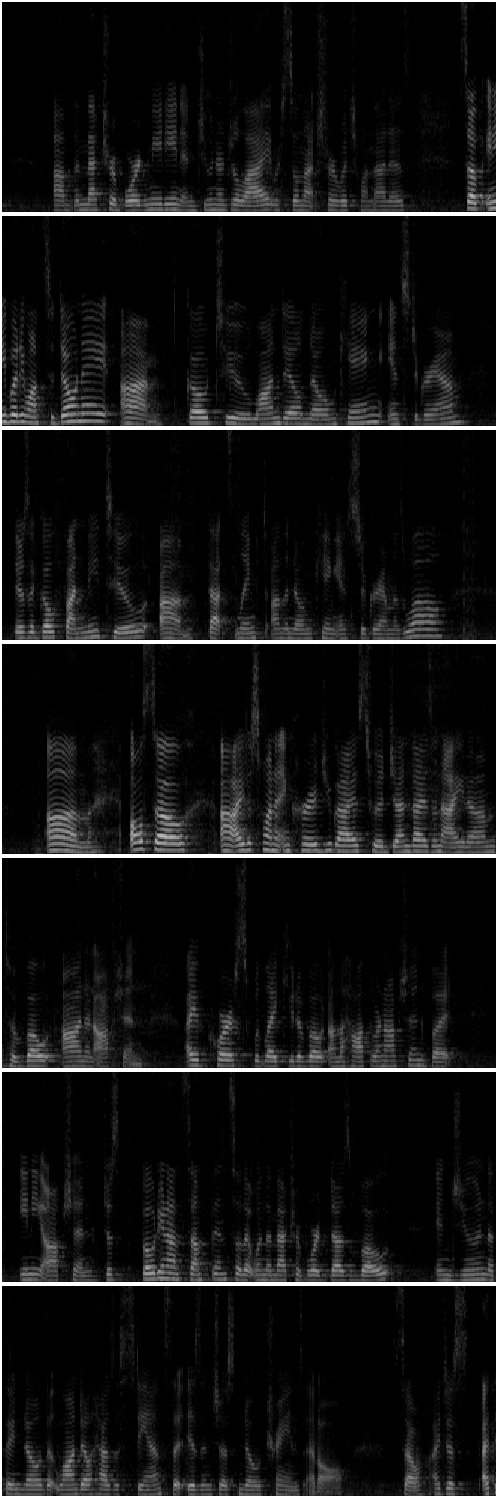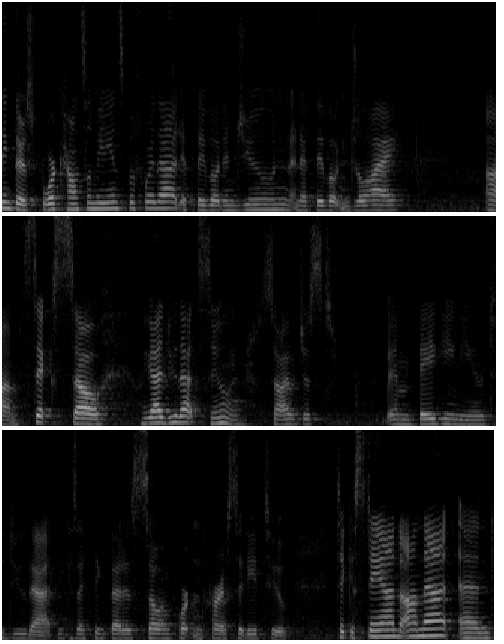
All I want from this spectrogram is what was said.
um, the Metro Board meeting in June or July. We're still not sure which one that is. So if anybody wants to donate, um, go to Lawndale Gnome King Instagram. There's a GoFundMe too, um, that's linked on the Gnome King Instagram as well. Um, also, uh, I just want to encourage you guys to agendize an item to vote on an option. I, of course, would like you to vote on the Hawthorne option, but any option, just voting on something so that when the Metro Board does vote in June, that they know that Lawndale has a stance that isn't just no trains at all. So I just, I think there's four council meetings before that, if they vote in June and if they vote in July um, 6th, so we got to do that soon. So I would just am begging you to do that because I think that is so important for our city to take a stand on that. And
